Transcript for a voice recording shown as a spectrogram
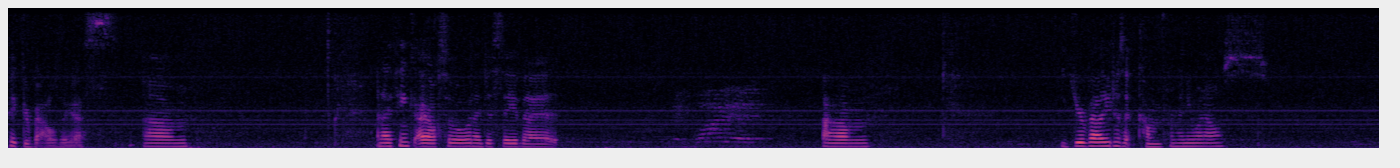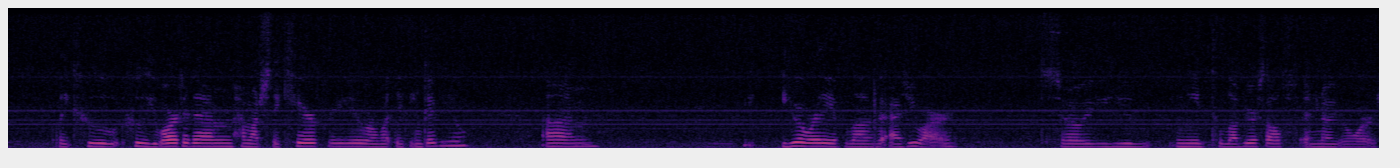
pick your battles, I guess. Um, and I think I also wanted to say that um, your value doesn't come from anyone else. Like who who you are to them, how much they care for you, or what they think of you. Um, you are worthy of love as you are. So you need to love yourself and know your worth.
